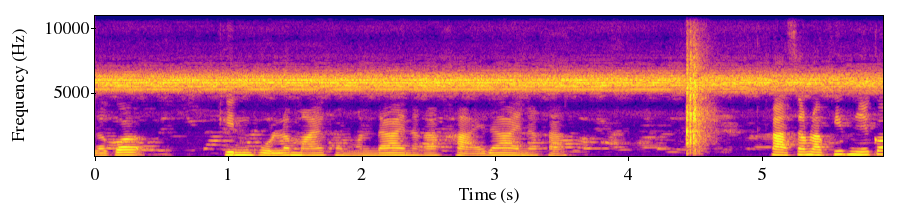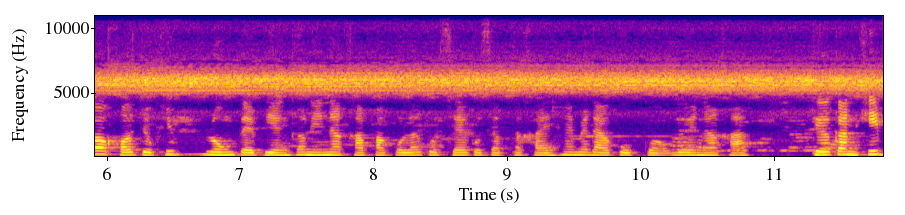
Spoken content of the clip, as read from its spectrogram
แล้วก็กินผลไม้ของมันได้นะคะ ขายได้นะคะ ค่ะสำหรับคลิปนี้ก็ขอจบคลิปลงแต่เพียงเท่านี้นะคะฝากกดไลค์กดแชร์กดซับสไครต์ให้แม่ดาวกกอกด้วยนะคะ เจอกันคลิป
